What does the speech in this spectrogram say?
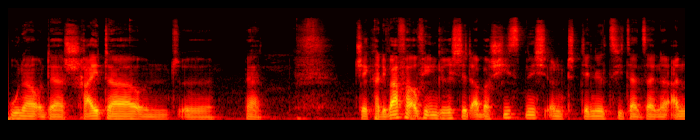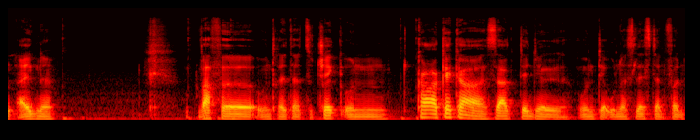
Una und der schreit da und äh, ja, Jack hat die Waffe auf ihn gerichtet, aber schießt nicht und Daniel zieht dann seine eigene Waffe und rennt dann zu Jack und Kaka, sagt Daniel und der Unas lässt dann von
